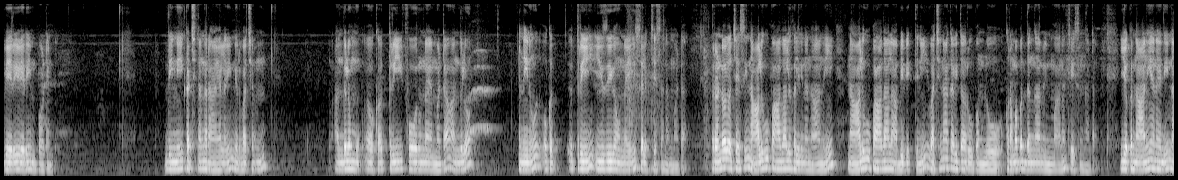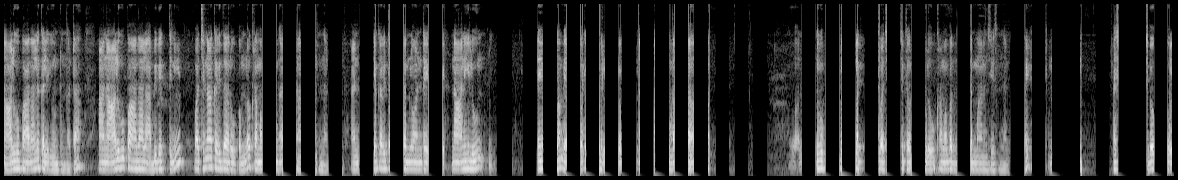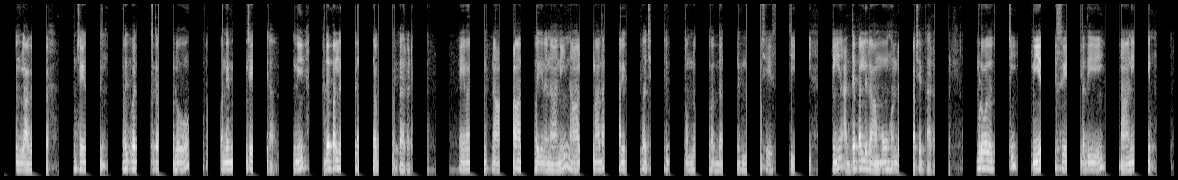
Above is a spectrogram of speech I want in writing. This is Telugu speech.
వెరీ వెరీ ఇంపార్టెంట్. దీన్ని ఖచ్చితంగా రాయాలని నిర్వచనం అందులో ఒక త్రీ ఫోర్ ఉన్నాయన్నమాట. అందులో నేను ఒక త్రీ ఈజీగా ఉన్నాయి సెలెక్ట్ చేశాను అనమాట రెండవది వచ్చేసి నాలుగు పాదాలు కలిగిన నాని నాలుగు పాదాల అభివ్యక్తిని వచన కవిత రూపంలో క్రమబద్ధంగా నిర్మాణం చేసిందట. ఈ యొక్క నాని అనేది నాలుగు పాదాలను కలిగి ఉంటుందట. ఆ నాలుగు పాదాల అభివ్యక్తిని వచన కవిత రూపంలో క్రమబద్ధంగా అంటే కవిత రూపంలో అంటే నానీలు క్రమబద్ధ నిర్మాణం చేసిందంట లాగా చేసి అద్దెపల్లి చెప్పారట. ఏమన్నా నాని నాలుగు చేసి అద్దెపల్లి రామ్మోహన్ రావు చెప్పారు మూడవది వచ్చి నియతి అది నాని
